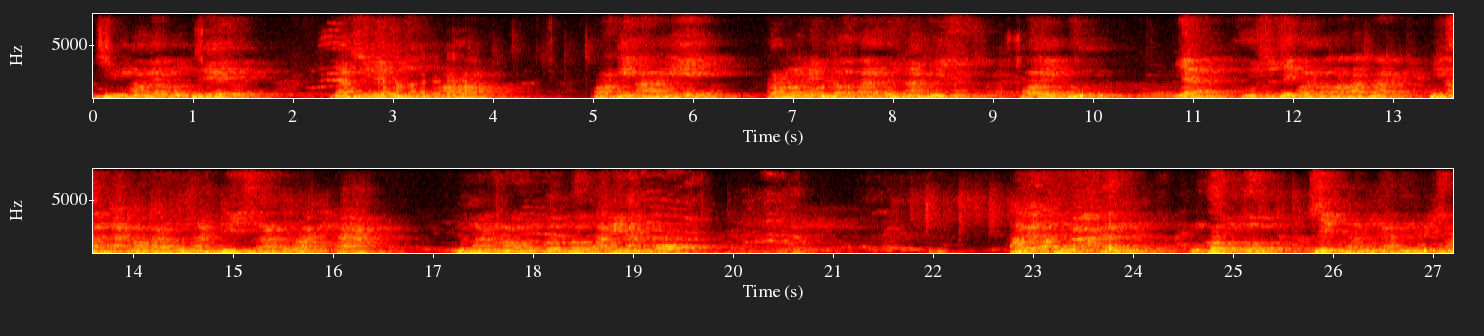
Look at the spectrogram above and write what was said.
Simami yang mujib Yasini Waki Ari Krono diberlakukan Gus Nafis Wa Ibu. Ya khususnya kalau bapak-bapak Dikatakan kalau Gus Nafis Silaturahmi kita Dunganno Gombong kami nampok Tapi kalau dimakan Muka-muka Sing kami gak bener bisa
